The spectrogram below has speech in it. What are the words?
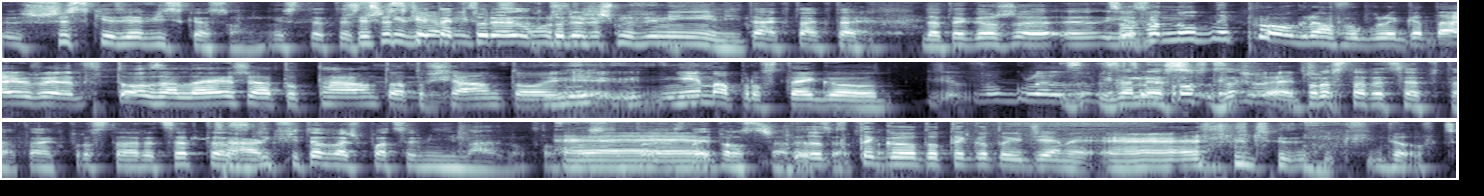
Y, wszystkie zjawiska są, niestety. Wszystkie, Wszystkie te, które, które żeśmy wymienili. Tak, tak, tak, tak. Dlatego, że... Y, Co ja... za nudny program w ogóle. Gadają, że w to zależy, a to tamto, a to siamto. Nie, nie ma prostego w ogóle Zamiast za, prosta recepta, tak, prosta recepta, tak. zlikwidować płacę minimalną. Po prostu to jest eee, najprostsza do, recepta. Do tego, do tego dojdziemy. Eee, czy zlikwidować,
